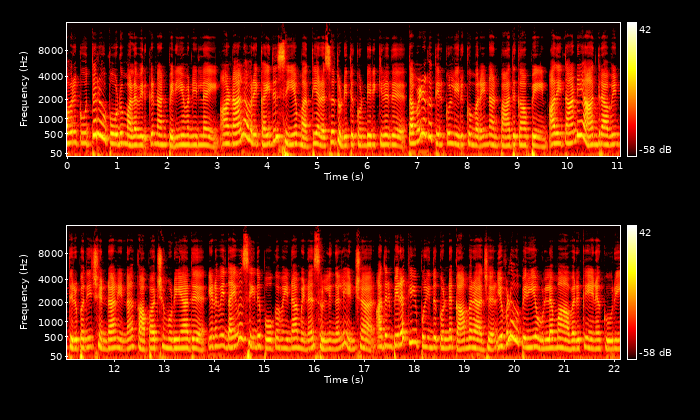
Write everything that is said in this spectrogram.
அவருக்கு உத்தரவு போடும் அளவிற்கு நான் பெரியவன் இல்லை. ஆனால் அவரை கைது செய்ய மத்திய அரசு துடித்துக் கொண்டிருக்கிறது. தமிழகத்திற்குள் இருக்கும் வரை நான் பாதுகாப்பேன். அதை தாண்டி ஆந்திராவின் திருப்பதி சென்றால் என்னால் காப்பாற்ற முடியாது. எனவே தயவு செய்து போக வேண்டாம் என சொல்லுங்கள் என்றார். அதன் பிறகு புரிந்து கொண்ட காமராஜர் எவ்வளவு பெரிய உள்ளமா அவருக்கு என கூறி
